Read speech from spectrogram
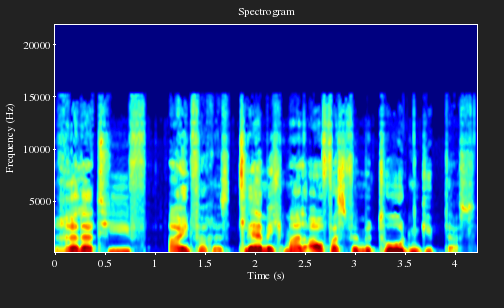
relativ einfach ist. Klär mich mal auf, was für Methoden gibt das?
